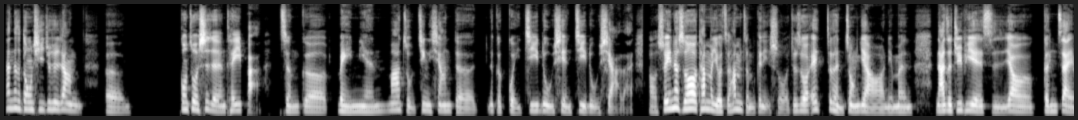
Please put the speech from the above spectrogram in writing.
那那个东西就是让呃工作室的人可以把整个每年妈祖进香的那个轨迹路线记录下来。哦，所以那时候他们有他们怎么跟你说？就是说，哎，这个很重要啊，你们拿着 GPS 要跟在。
